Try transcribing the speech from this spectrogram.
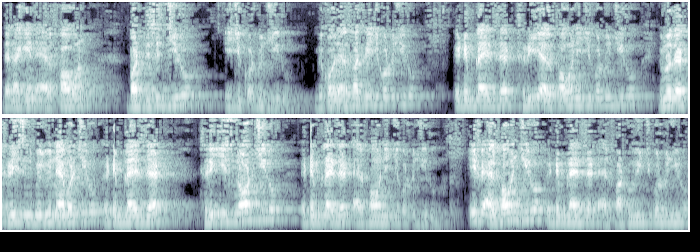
then again alpha 1 but this is 0 is equal to 0 because alpha 3 is equal to 0 it implies that 3 alpha 1 is equal to 0. You know that 3 is, will be never 0. It implies that 3 is not 0. It implies that alpha 1 is equal to 0. If alpha 1 0, it implies that alpha 2 is equal to 0.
